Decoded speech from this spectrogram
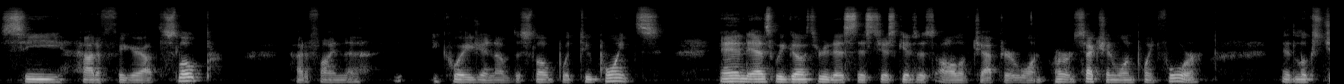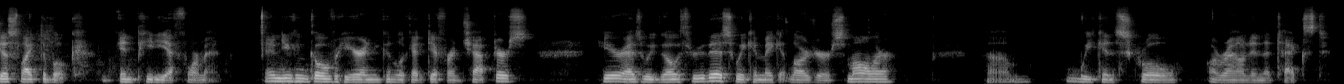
see how to figure out the slope how to find the equation of the slope with two points and as we go through this this just gives us all of chapter 1 or section 1.4 it looks just like the book in PDF format and you can go over here and you can look at different chapters. Here, as we go through this, we can make it larger or smaller. Um, we can scroll around in the text.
